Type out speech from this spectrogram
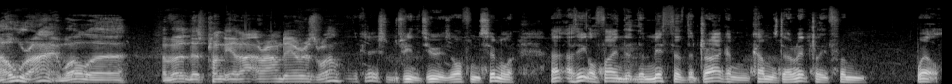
Oh right. Well, uh, I've heard there's plenty of that around here as well. The connection between the two is often similar. I, I think you'll find that the myth of the dragon comes directly from, well,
